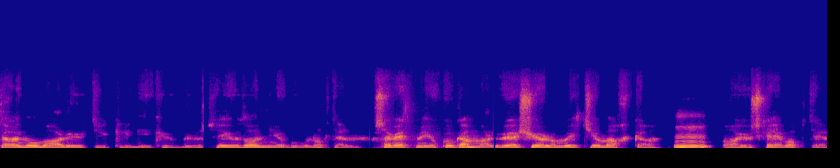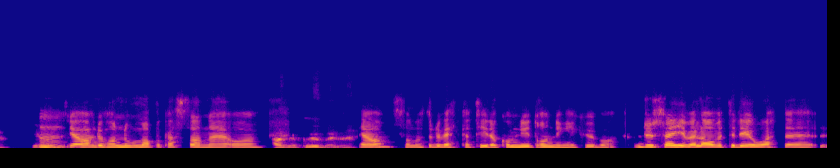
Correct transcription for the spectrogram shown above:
det er normal utvikling i kubene, så er jo dronninga god nok, den. Så vet vi jo hvor gammel hun er, selv om hun ikke er merka. Mm. Vi har jo skrevet opp det. Ja, Mm. ja, du har nummer på kassene og alle kubene. Ja, sånn at du vet hva tid det kom ny dronning i Cuba. Du sier vel av og til det òg, at eh,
